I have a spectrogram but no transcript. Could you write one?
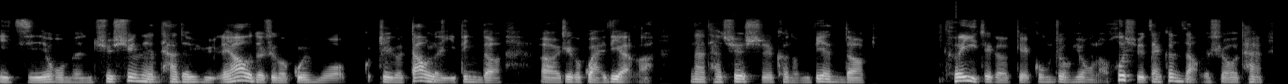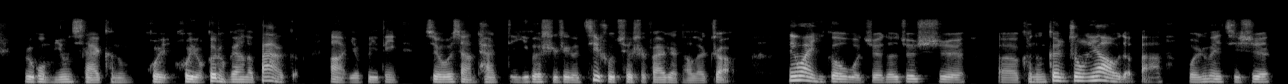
以及我们去训练它的语料的这个规模，这个到了一定的呃这个拐点了，那它确实可能变得可以这个给公众用了。或许在更早的时候，它如果我们用起来可能会会有各种各样的 bug 啊，也不一定。所以我想，它第一个是这个技术确实发展到了这儿，另外一个我觉得就是呃可能更重要的吧，我认为其实。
